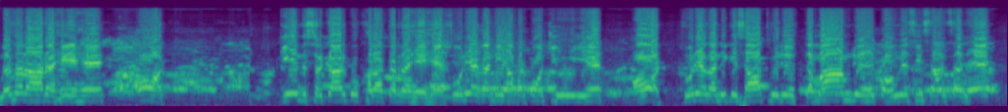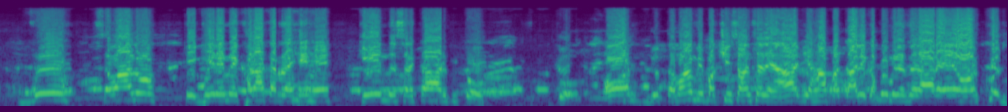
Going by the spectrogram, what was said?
नज़र आ रहे हैं और केंद्र सरकार को खड़ा कर रहे हैं। सोनिया गांधी यहाँ पर पहुँची हुई है। और सोनिया गांधी के साथ में जो तमाम जो है कांग्रेसी सांसद है, वो सवालों के घेरे में खड़ा कर रहे हैं केंद्र सरकार को। और जो तमाम विपक्षी सांसद हैं, आज यहाँ पर काले कपड़ों में नज़र आ रहे हैं और खुद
